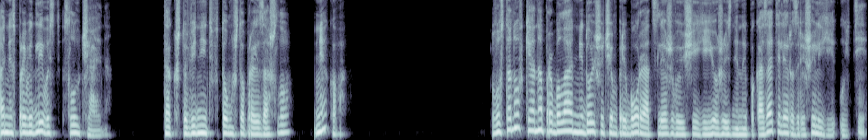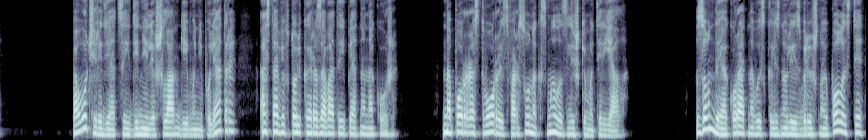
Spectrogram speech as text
а несправедливость случайна. Так что винить в том, что произошло, некого. В установке она пробыла не дольше, чем приборы, отслеживающие ее жизненные показатели, разрешили ей уйти. По очереди отсоединили шланги и манипуляторы, оставив только розоватые пятна на коже. Напор раствора из форсунок смыл излишки материала. Зонды аккуратно выскользнули из брюшной полости,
